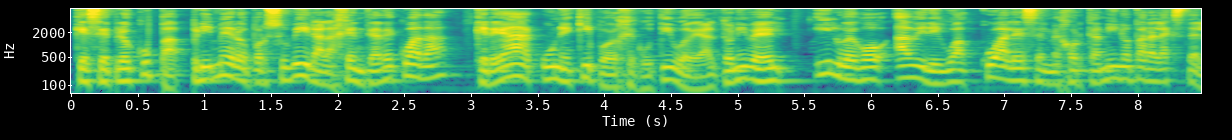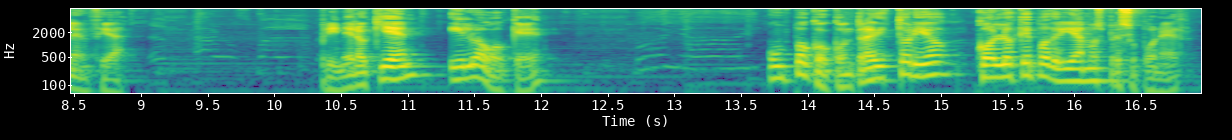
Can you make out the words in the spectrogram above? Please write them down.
que se preocupa primero por subir a la gente adecuada, crear un equipo ejecutivo de alto nivel y luego averigua cuál es el mejor camino para la excelencia. Primero quién y luego qué. Un poco contradictorio con lo que podríamos presuponer.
